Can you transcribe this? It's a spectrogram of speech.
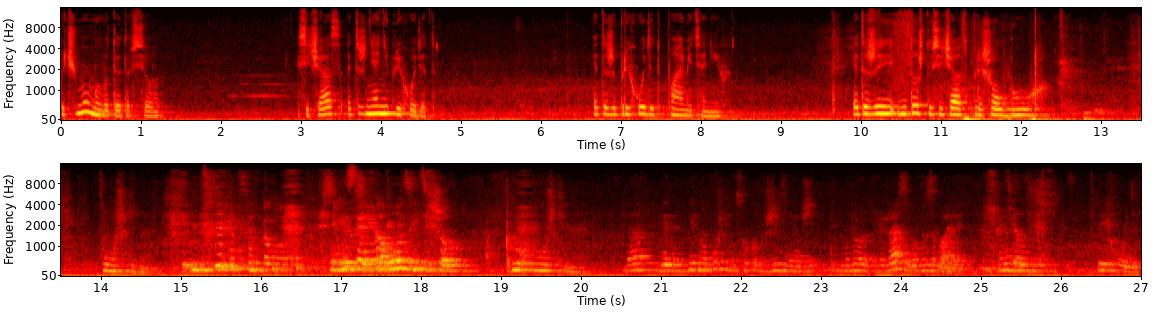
Почему мы вот это все сейчас? Это же не они приходят. Это же приходит память о них. Это же не то, что сейчас пришел дух Пушкина. И пришел дух Пушкина. да, бедного, Пушкина, сколько в жизни вообще миллионов раз его вызывали. Приходит.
